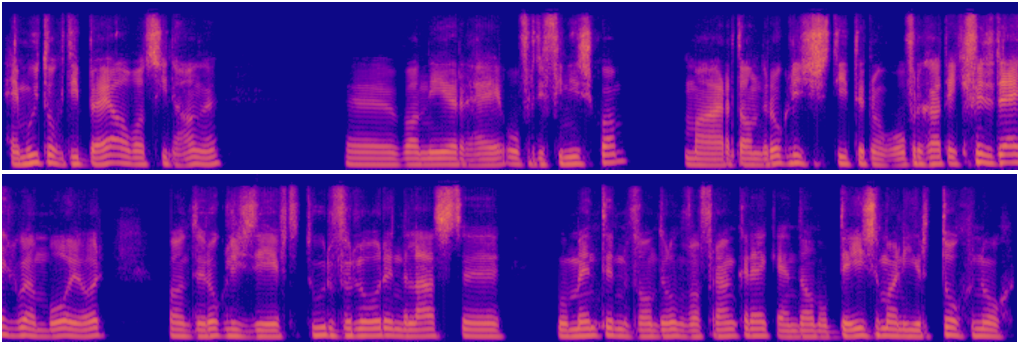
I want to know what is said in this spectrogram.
hij moet toch die bij al wat zien hangen. Uh, wanneer hij over de finish kwam. Maar dan Roglic die er nog over gaat. Ik vind het eigenlijk wel mooi hoor. Want Roglic die heeft de Tour verloren in de laatste momenten van de Ronde van Frankrijk en dan op deze manier toch nog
